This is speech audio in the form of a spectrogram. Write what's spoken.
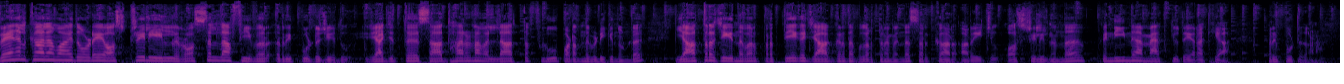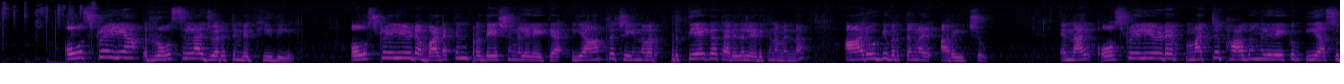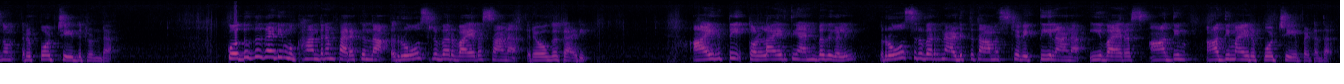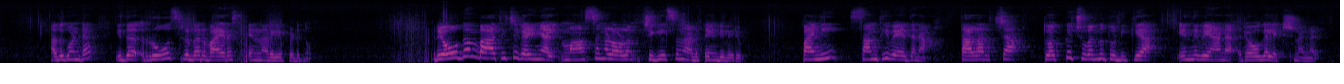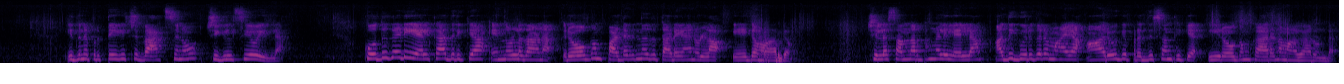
വേനൽക്കാലമായതോടെ ഓസ്ട്രേലിയയിൽ റോസല്ല fever report ചെയ്തു. രാജ്യത്ത് സാധാരണമല്ലാത്ത ഫ്ലൂ പടർന്നു പിടിക്കുന്നുണ്ട്. യാത്ര ചെയ്യുന്നവർ പ്രത്യേക ജാഗ്രത പുലർത്തണമെന്ന് സർക്കാർ അറിയിച്ചു. ഓസ്ട്രേലിയയിൽ നിന്ന് പെനീന മാത്യു തയ്യാറാക്കിയ റിപ്പോർട്ട് കാണാം. ഓസ്ട്രേലിയ റോസല്ല ജ്വരത്തിന്റെ ഭീതിയിൽ. ഓസ്ട്രേലിയയുടെ വടക്കൻ പ്രദേശങ്ങളിലേക്ക് യാത്ര ചെയ്യുന്നവർ പ്രത്യേക കരുതൽ എടുക്കണമെന്ന് ആരോഗ്യ വൃത്തങ്ങൾ അറിയിച്ചു. എന്നാൽ ഓസ്ട്രേലിയയുടെ മറ്റ് ഭാഗങ്ങളിലേക്കും ഈ അസുഖം റിപ്പോർട്ട് ചെയ്തിട്ടുണ്ട്. കൊതുകുകടി മുഖാന്തരം പരക്കുന്ന റോസ് റിവർ വൈറസാണ് രോഗകാരി. ആയിരത്തി തൊള്ളായിരത്തി അൻപതുകളിൽ റോസ് റിവറിന് അടുത്ത് താമസിച്ച വ്യക്തിയിലാണ് ഈ വൈറസ് ആദ്യം ആദ്യമായി റിപ്പോർട്ട് ചെയ്യപ്പെട്ടത്. അതുകൊണ്ട് ഇത് റോസ് റിവർ വൈറസ് എന്നറിയപ്പെടുന്നു. രോഗം ബാധിച്ചു കഴിഞ്ഞാൽ മാസങ്ങളോളം ചികിത്സ നടത്തേണ്ടി വരും. പനി സന്ധിവേദന തളർച്ച ത്വക്ക് ചുവന്നു തുടിക്കുക എന്നിവയാണ് രോഗലക്ഷണങ്ങൾ. ഇതിന് പ്രത്യേകിച്ച് വാക്സിനോ ചികിത്സയോ ഇല്ല. കൊതുകടി ഏൽക്കാതിരിക്കുക എന്നുള്ളതാണ് രോഗം പടരുന്നത് തടയാനുള്ള ഏക മാർഗം. ചില സന്ദർഭങ്ങളിലെല്ലാം അതിഗുരുതരമായ ആരോഗ്യ പ്രതിസന്ധിക്ക് ഈ രോഗം കാരണമാകാറുണ്ട്.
